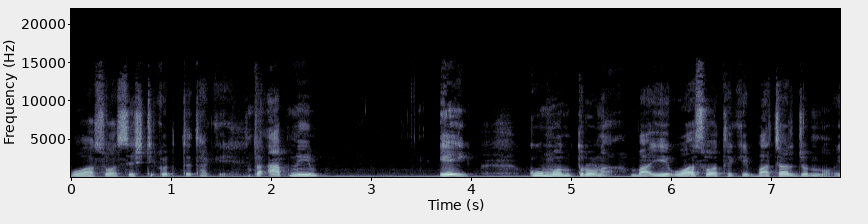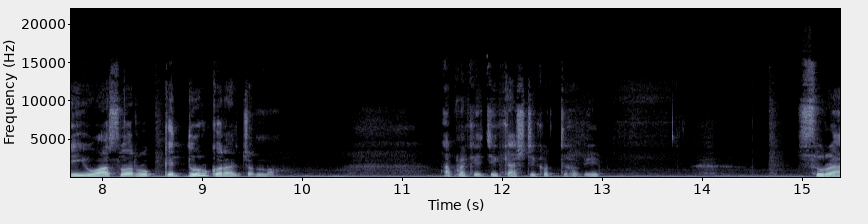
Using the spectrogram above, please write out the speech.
ওয়াসোয়া সৃষ্টি করতে থাকে। তো আপনি এই কুমন্ত্রণা বা এই ওয়াসোয়া থেকে বাঁচার জন্য, এই ওয়াসোয়া রোগকে দূর করার জন্য আপনাকে যে কাজটি করতে হবে, সুরা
